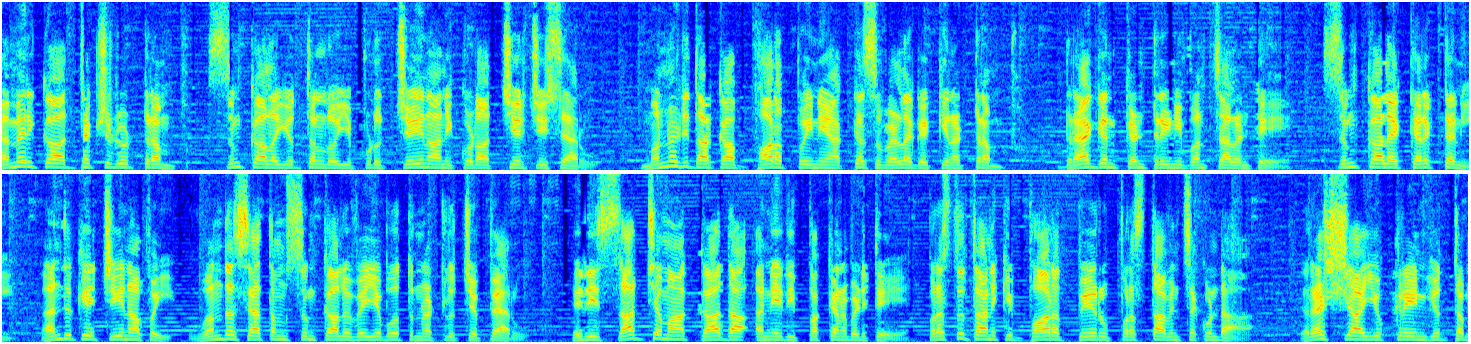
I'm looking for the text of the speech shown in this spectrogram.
అమెరికా అధ్యక్షుడు ట్రంప్ సుంకాల యుద్ధంలో ఇప్పుడు చైనాని కూడా చేర్చేశారు. మొన్నటిదాకా భారత్పైనే అక్కసు వెళ్ళగక్కిన ట్రంప్ డ్రాగన్ కంట్రీని వంచాలంటే సుంకాలే కరెక్ట్ అని అందుకే చైనాపై వంద శాతం సుంకాలు వేయబోతున్నట్లు చెప్పారు. ఇది సాధ్యమా కాదా అనేది పక్కన పెడితే ప్రస్తుతానికి భారత్ పేరు ప్రస్తావించకుండా రష్యా యుక్రెయిన్ యుద్ధం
